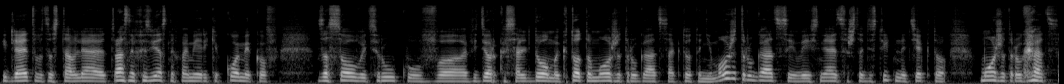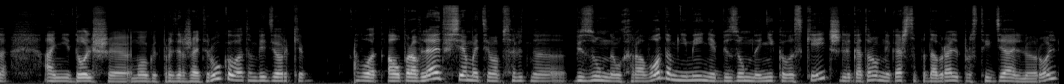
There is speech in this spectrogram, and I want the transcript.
и для этого заставляют разных известных в Америке комиков засовывать руку в ведерко со льдом, и кто-то может ругаться, а кто-то не может ругаться, и выясняется, что действительно те, кто может ругаться, они дольше могут продержать руку в этом ведерке. Вот, а управляет всем этим абсолютно безумным хороводом не менее безумный Николас Кейдж, для которого, мне кажется, подобрали просто идеальную роль,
